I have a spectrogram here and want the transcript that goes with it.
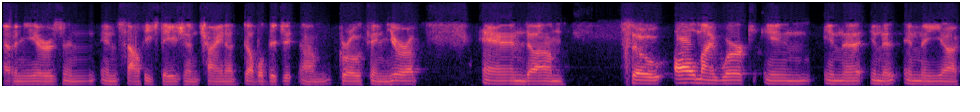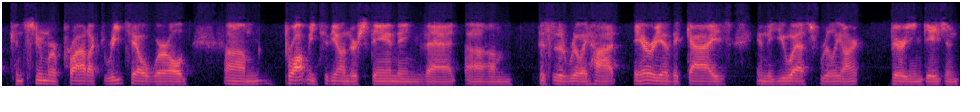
seven years in, in Southeast Asia and China, double digit um, growth in Europe. And um, so all my work in, in the, in the, in the uh, consumer product retail world um, brought me to the understanding that um, this is a really hot area that guys in the US really aren't very engaged in.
